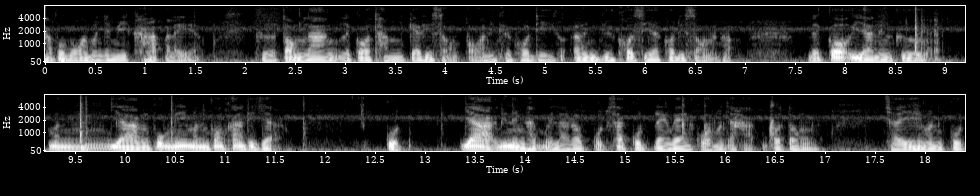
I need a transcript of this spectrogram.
ครับ ผมเพราะว่ามันจะมีคราบอะไรเนี่ย คือต้องล้างแล้วก็ทำแก้วที่สองต่อนี่คือข้อดีอันนี้คือข้อเสียข้อที่สองนะครับ แล้วก็อีกอย่างหนึ่งคือมันยางพวกนี้มันค่อนข้างที่จะกดยากนิดนึงครับ เวลาเรากดถ้ากดแรงๆกลัวมันจะหัก ก็ต้องใช้ให้มันกด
